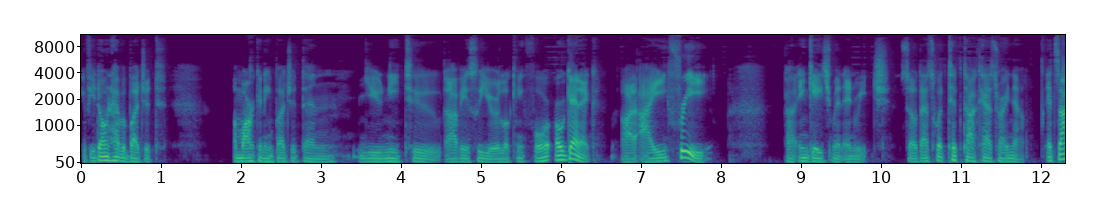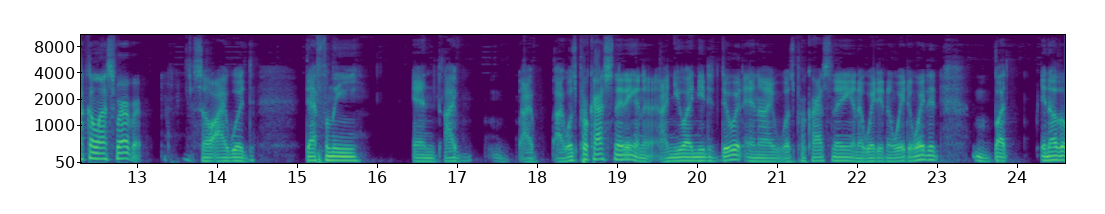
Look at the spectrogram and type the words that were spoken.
if you don't have a budget a marketing budget then you need to obviously you're looking for organic i.e free uh, engagement and reach. So that's what tiktok has right now. It's not going to last forever. So i would definitely and i've I I was procrastinating and I knew I needed to do it and I was procrastinating and I waited and waited and waited. But in other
